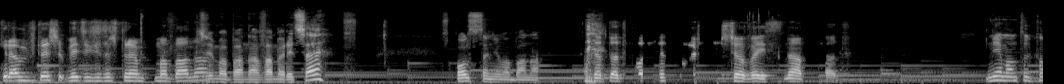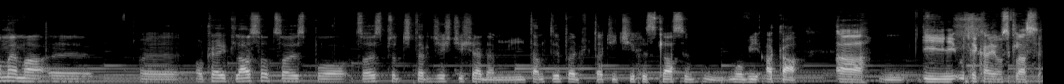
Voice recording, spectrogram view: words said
Trump też, wiecie gdzie też Trump ma bana? Gdzie ma bana? W Ameryce? W Polsce nie ma bana. Na platformie społecznościowej Snapchat. Nie, mam tylko mema. Y, y, OK, klaso, co jest, po, co jest przed 47 i tam typek taki cichy z klasy mówi AK. A, Mm, i uciekają z klasy.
